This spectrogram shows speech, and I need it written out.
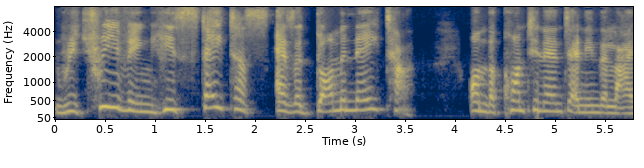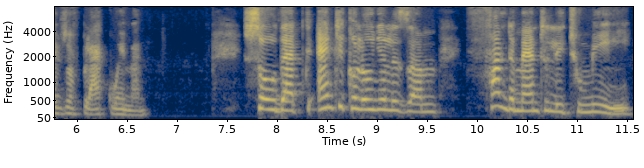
retrieving his status as a dominator on the continent and in the lives of black women. So that anti-colonialism fundamentally to me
